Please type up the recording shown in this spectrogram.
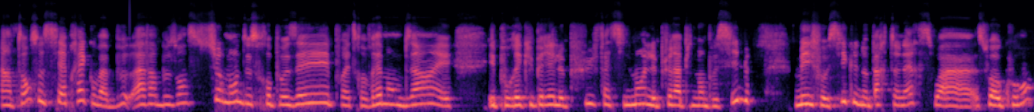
intense aussi après, qu'on va avoir besoin sûrement de se reposer pour être vraiment bien et, et, pour récupérer le plus facilement et le plus rapidement possible. Mais il faut aussi que nos partenaires soient, soient au courant,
